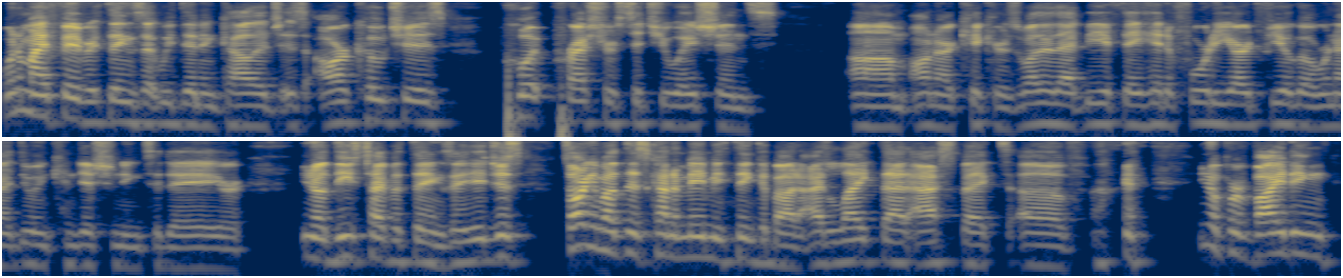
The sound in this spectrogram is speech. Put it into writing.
One of my favorite things that we did in college is our coaches put pressure situations um, on our kickers, whether that be if they hit a 40 yard field goal, we're not doing conditioning today, or, you know, these type of things. It just, talking about this kind of made me think about it. I like that aspect of, you know, providing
